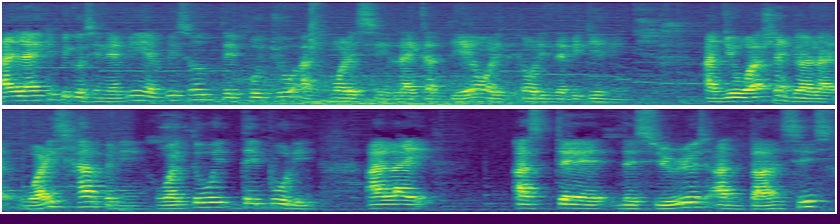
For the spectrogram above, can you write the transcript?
I like it because in every episode they put you a small scene like at the end or, or in the beginning. And you watch and you're like, what is happening? Why do it, they put it? I like as the the series advances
